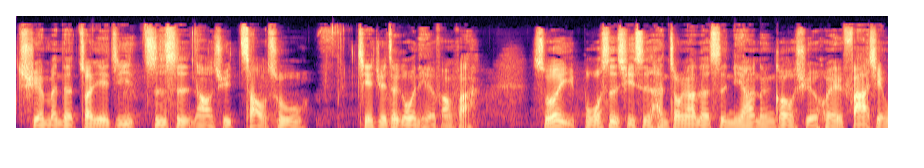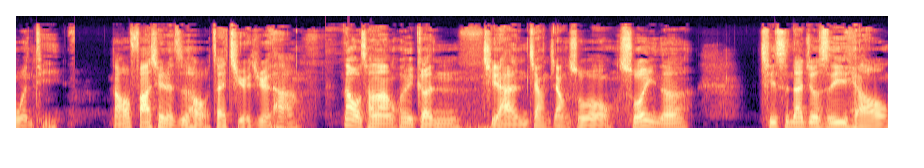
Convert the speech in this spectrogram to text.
学门的专业知知识，然后去找出解决这个问题的方法。所以，博士其实很重要的是你要能够学会发现问题，然后发现了之后再解决它。那我常常会跟其他人讲讲说，所以呢。其实那就是一条，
